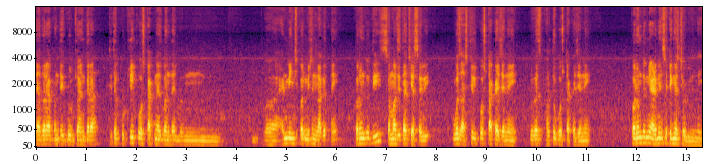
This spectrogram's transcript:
त्याद्वारे आपण ते ग्रुप जॉईन करा. तिथे कुठली पोस्ट टाकण्यास बंद ॲडमिनची परमिशन लागत नाही. परंतु ती समाजहिताची असावी. उगाच अश्लील पोस्ट टाकायच्या नाही. उगाच फालतू पोस्ट टाकायच्या नाही. परंतु मी ॲडमिन सेटिंगच ठेवलेली नाही.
